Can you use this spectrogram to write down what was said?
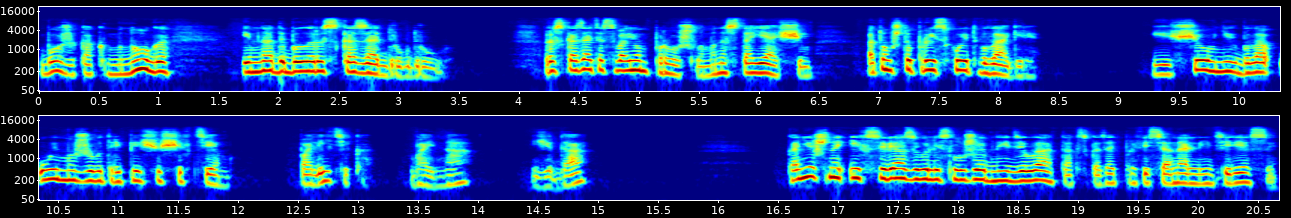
Боже, как много им надо было рассказать друг другу. Рассказать о своем прошлом, о настоящем, о том, что происходит в лагере. И еще у них была уйма животрепещущих тем. Политика, война, еда — Конечно, их связывали служебные дела, так сказать, профессиональные интересы.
